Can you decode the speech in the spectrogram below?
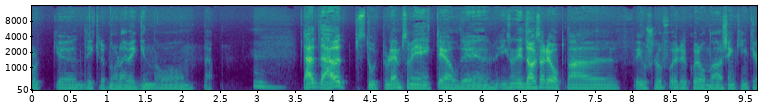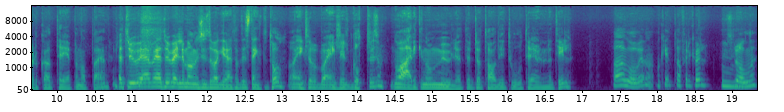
folk øh, drikker opp nåla i veggen og ja. Det er, det er jo et stort problem som vi egentlig aldri sant? I dag så har de åpna i Oslo for koronaskjenking til klokka tre på natta igjen. Jeg tror, jeg, jeg tror veldig mange syntes det var greit at de stengte tolv. Det var egentlig, var egentlig litt godt, liksom. Nå er det ikke noen muligheter til å ta de to-tre ølene til. Da går vi, da. Ok, takk for i kveld. Strålende.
